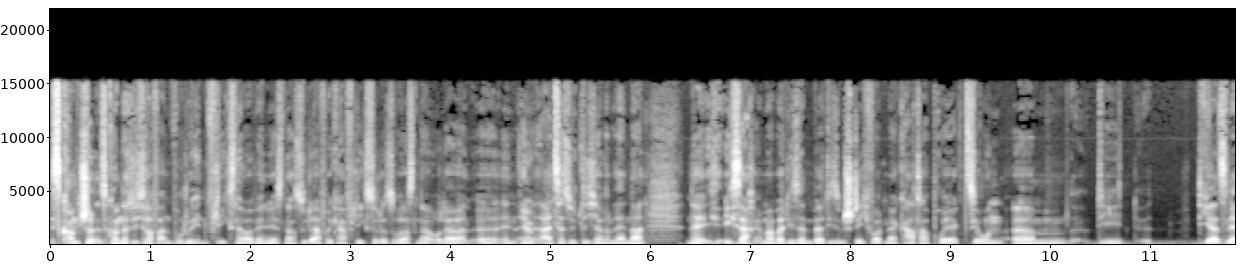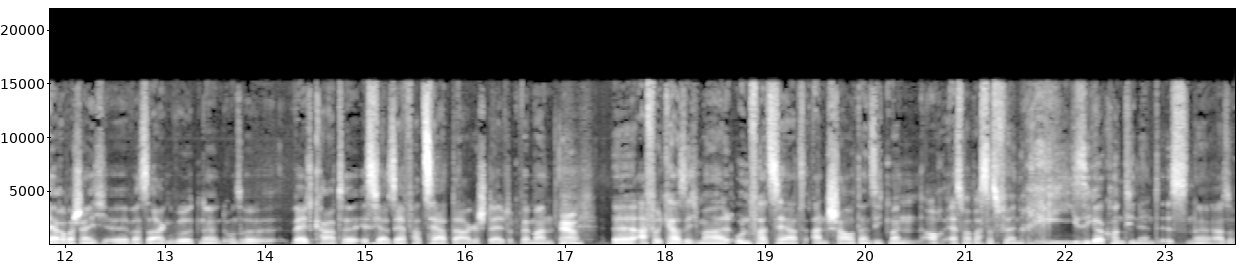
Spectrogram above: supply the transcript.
Es kommt schon, es kommt natürlich darauf an, wo du hinfliegst, ne? aber wenn du jetzt nach Südafrika fliegst oder sowas, ne? oder äh, in, ja, in eins der südlicheren Ländern, ne? ich, ich sage immer bei diesem, bei diesem Stichwort Mercator-Projektion, ähm, die die als Lehrer wahrscheinlich äh, was sagen wird. Ne? Unsere Weltkarte ist ja sehr verzerrt dargestellt. Und wenn man ja. äh, Afrika sich mal unverzerrt anschaut, dann sieht man auch erstmal, was das für ein riesiger Kontinent ist. Ne? Also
